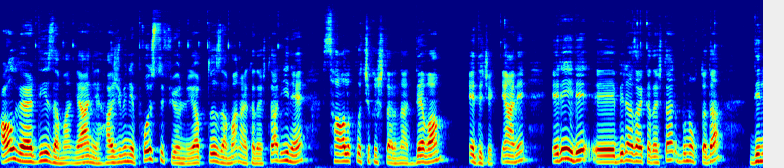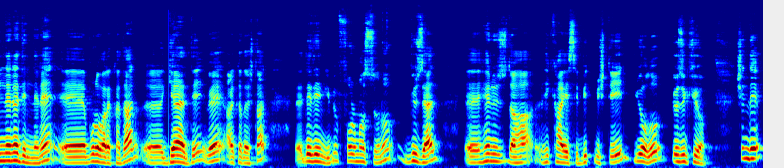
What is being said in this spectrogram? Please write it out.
al verdiği zaman yani hacmini pozitif yönlü yaptığı zaman arkadaşlar yine sağlıklı çıkışlarına devam edecek. Yani Ereğli e, biraz arkadaşlar bu noktada dinlene dinlene e, buralara kadar e, geldi ve arkadaşlar e, dediğim gibi formasyonu güzel. E, henüz daha hikayesi bitmiş değil. Yolu gözüküyor. Şimdi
